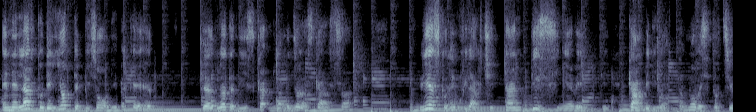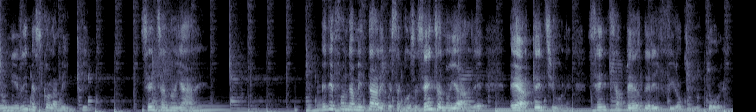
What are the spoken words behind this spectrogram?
E nell'arco degli otto episodi, perché della durata di sca- una mezz'ora scarsa, riescono a infilarci tantissimi eventi, cambi di rotta, nuove situazioni, rimescolamenti, senza annoiare. Ed è fondamentale questa cosa, senza annoiare e attenzione, senza perdere il filo conduttore.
